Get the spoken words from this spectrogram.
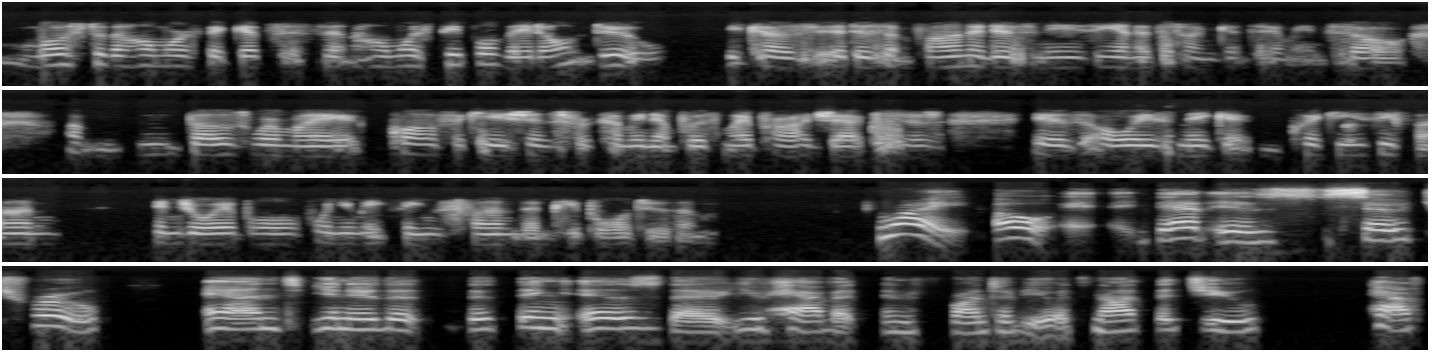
most of the homework that gets sent home with people, they don't do because it isn't fun, it isn't easy, and it's time consuming. So um, those were my qualifications for coming up with my projects. Is, is always make it quick, easy, fun, enjoyable. When you make things fun, then people will do them. Right. Oh, eh, eh, that is so true. And you know the the thing is though you have it in front of you. It's not that you have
